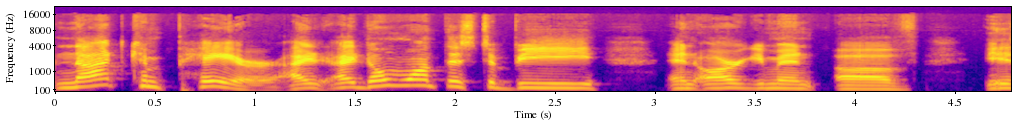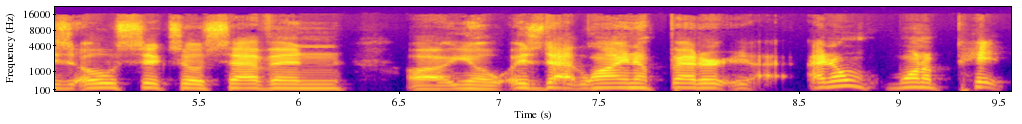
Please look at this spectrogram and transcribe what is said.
not compare. I, I don't want this to be an argument of is 0607 uh you know is that lineup better? I don't want to pit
